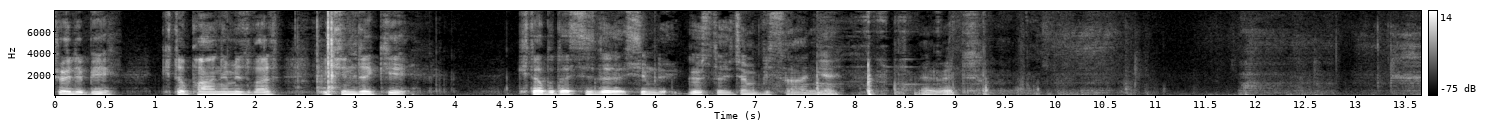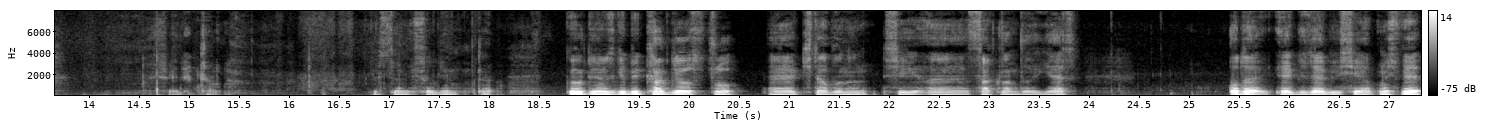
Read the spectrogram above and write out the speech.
şöyle bir kitaphanemiz var. İçindeki kitabı da sizlere şimdi göstereceğim. Bir saniye. Evet. Şöyle tam göstermiş olayım. Gördüğünüz gibi Cagliostro e, kitabının şey e, saklandığı yer. O da e, güzel bir şey yapmış ve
